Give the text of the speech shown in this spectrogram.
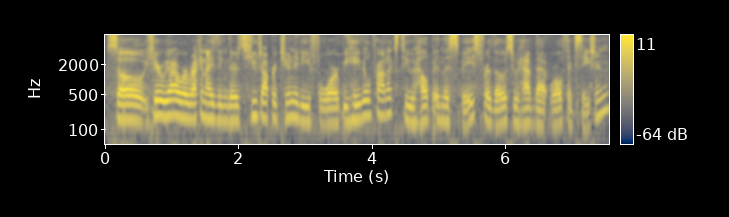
So here we are, we're recognizing there's huge opportunity for behavioral products to help in this space for those who have that oral fixation.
